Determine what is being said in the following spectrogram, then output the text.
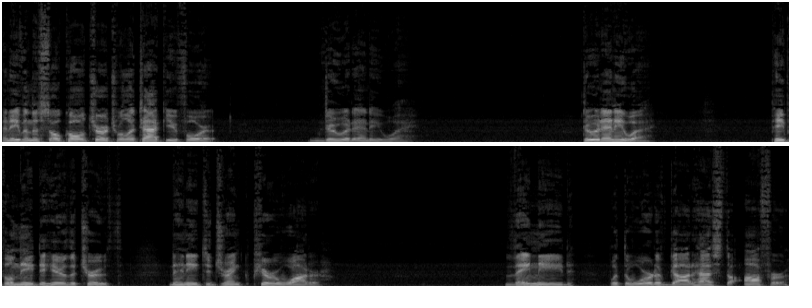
And even the so called church will attack you for it. Do it anyway. Do it anyway. People need to hear the truth, they need to drink pure water. They need what the Word of God has to offer.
